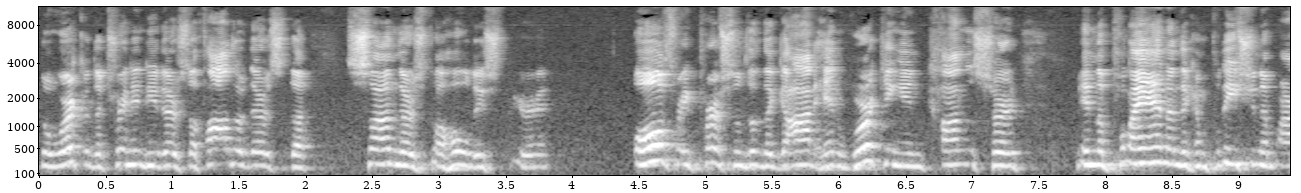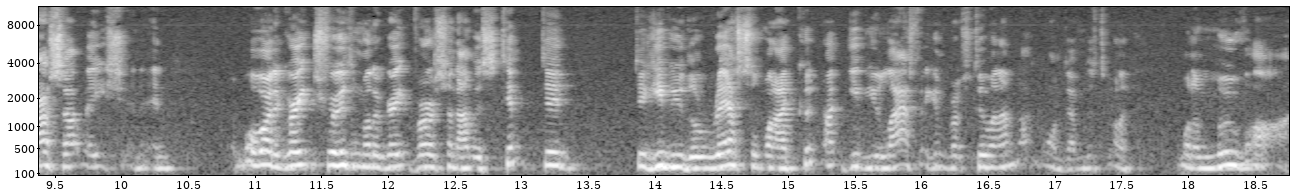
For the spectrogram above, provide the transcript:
the work of the Trinity. There's the Father, there's the Son, there's the Holy Spirit. All three persons of the Godhead working in concert in the plan and the completion of our salvation. And oh, what a great truth and what a great verse. And I was tempted to give you the rest of what I could not give you last week in verse 2, and I'm not going to. I'm just going to want to move on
